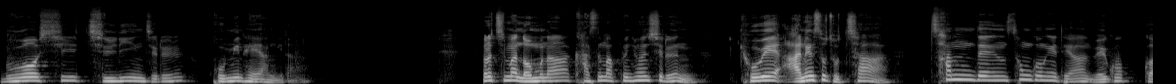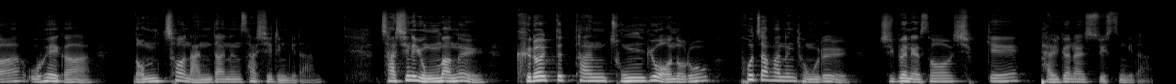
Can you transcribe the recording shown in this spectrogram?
무엇이 진리인지를 고민해야 합니다. 그렇지만 너무나 가슴 아픈 현실은 교회 안에서조차 참된 성공에 대한 왜곡과 오해가 넘쳐난다는 사실입니다. 자신의 욕망을 그럴듯한 종교 언어로 포장하는 경우를 주변에서 쉽게 발견할 수 있습니다.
